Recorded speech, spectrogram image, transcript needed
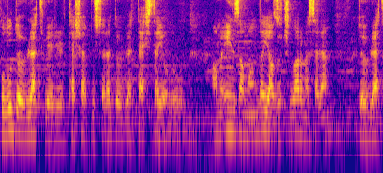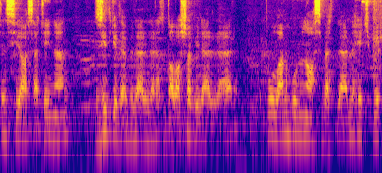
pulu dövlət verir, təşəbbüslərə dövlət dəstək olur. Amma eyni zamanda yazıçılar məsələn dövlətin siyasəti ilə zidd gedə bilərlər, hətta dalaşa bilərlər. Bu onların bu münasibətlərində heç bir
